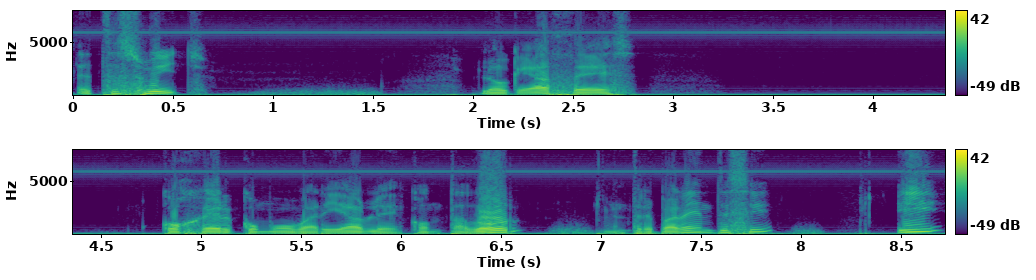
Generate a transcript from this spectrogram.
este switch lo que hace es coger como variable contador, entre paréntesis, y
